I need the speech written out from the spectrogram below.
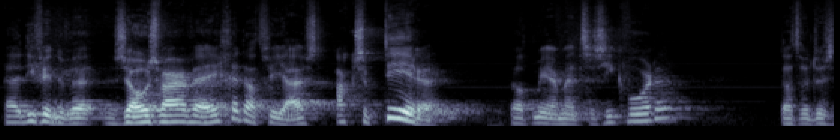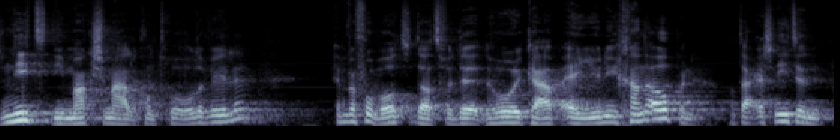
eh, die vinden we zo zwaar wegen dat we juist accepteren dat meer mensen ziek worden. Dat we dus niet die maximale controle willen. En bijvoorbeeld dat we de, de horeca op 1 juni gaan openen. Want daar is niet een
